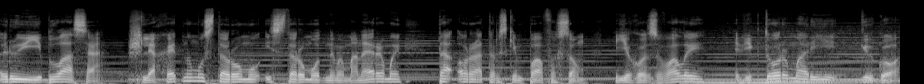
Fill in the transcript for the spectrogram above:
Рюї Бласа, шляхетному старому із старомодними манерами та ораторським пафосом. Його звали Віктор Марі Гюго.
